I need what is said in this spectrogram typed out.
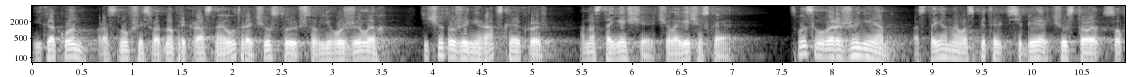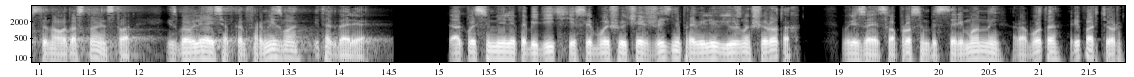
и как он, проснувшись в одно прекрасное утро, чувствует, что в его жилах течет уже не рабская кровь, а настоящая, человеческая. Смысл выражения – постоянно воспитывать в себе чувство собственного достоинства, избавляясь от конформизма и так далее. «Как вы сумели победить, если большую часть жизни провели в южных широтах?» Влезает с вопросом бесцеремонный, работа, репортер,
